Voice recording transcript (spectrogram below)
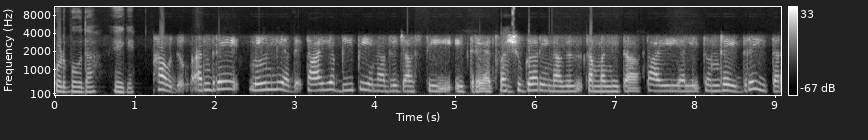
ಕೊಡಬಹುದಾ ಹೇಗೆ? ಹೌದು. ಅಂದ್ರೆ ಮೇನ್ಲಿ ಅದೇ ತಾಯಿಯ ಬಿ ಪಿ ಏನಾದ್ರೂ ಜಾಸ್ತಿ ಇದ್ರೆ ಅಥವಾ ಶುಗರ್ ಏನಾದ್ರೂ ಸಂಬಂಧಿತ ತಾಯಿಯಲ್ಲಿ ತೊಂದರೆ ಇದ್ರೆ ಈ ತರ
